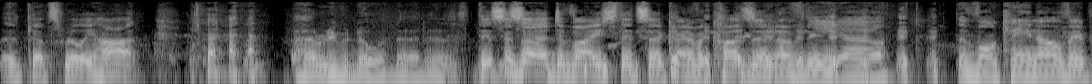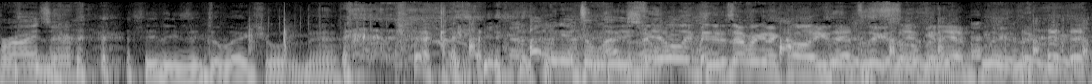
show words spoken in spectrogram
It gets really hot. I don't even know what that is. This is a device that's a kind of a cousin of the uh, the volcano vaporizer. See these intellectuals, man. I'm an He's the only man who's ever going to call you that. Look, Soak look, it in. look, look, look,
